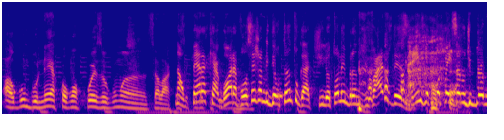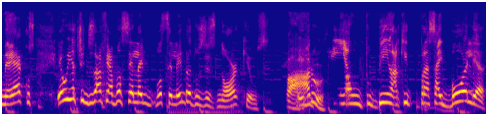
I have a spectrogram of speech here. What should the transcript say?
algum boneco, alguma coisa, alguma, sei lá. Não, pera que agora você já me deu tanto gatilho. Eu tô lembrando de vários desenhos, eu tô pensando de bonecos. Eu ia te desafiar, você, lem você lembra dos snorkels? Claro. Ele tinha um tubinho aqui pra sair bolha.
